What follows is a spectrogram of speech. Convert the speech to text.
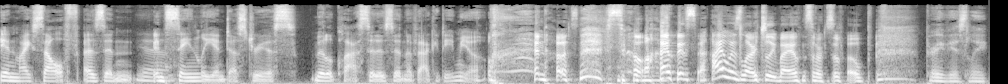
in myself as an yeah. insanely industrious middle class citizen of academia. and I was, so I was I was largely my own source of hope previously.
